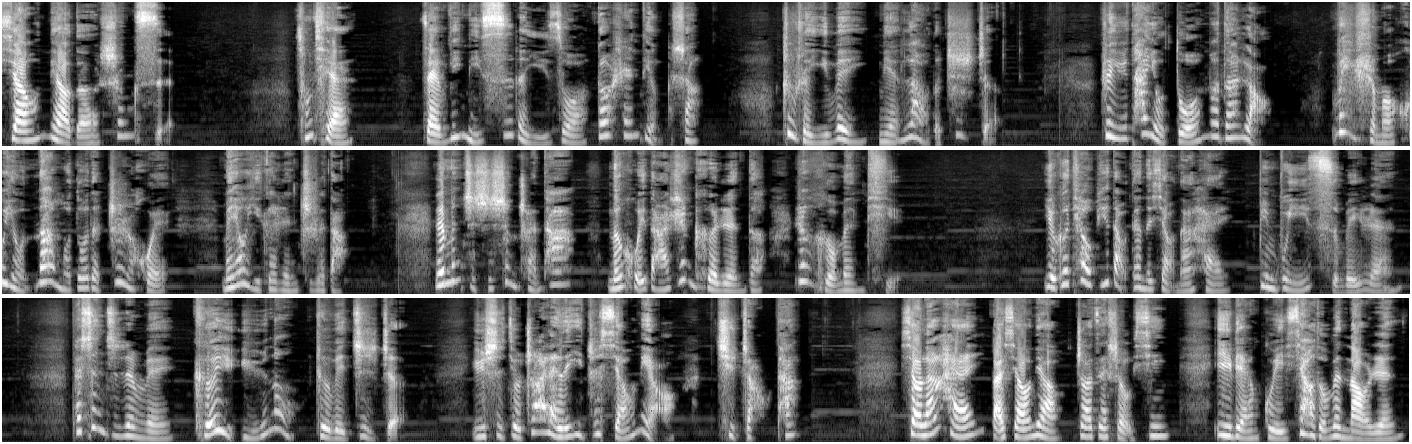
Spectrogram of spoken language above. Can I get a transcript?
小鸟的生死。从前，在威尼斯的一座高山顶上，住着一位年老的智者。至于他有多么的老，为什么会有那么多的智慧，没有一个人知道。人们只是盛传他能回答任何人的任何问题。有个调皮捣蛋的小男孩，并不以此为然。他甚至认为可以愚弄这位智者，于是就抓来了一只小鸟去找他。小男孩把小鸟抓在手心，一脸鬼笑的问老人：“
